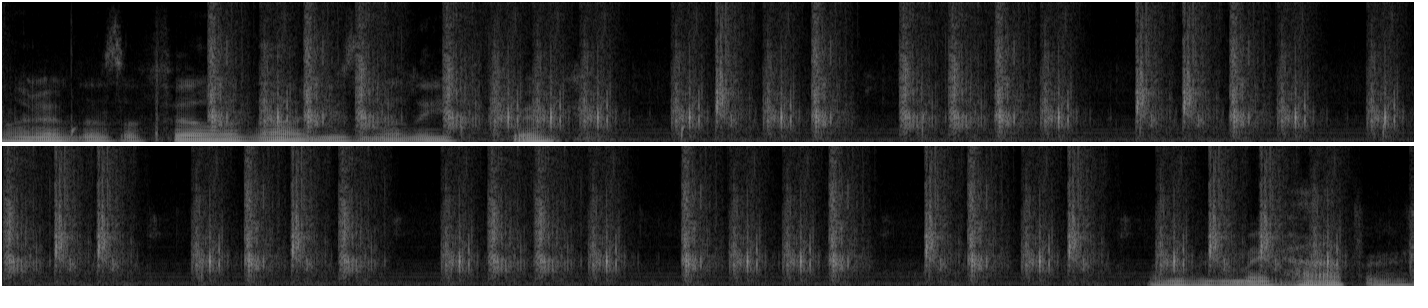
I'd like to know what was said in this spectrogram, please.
Wonder if those will fill without using the leaf trick. Wonder if we can make hoppers.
